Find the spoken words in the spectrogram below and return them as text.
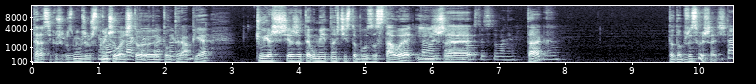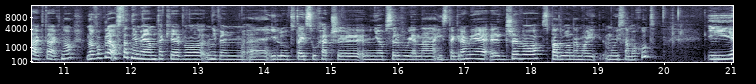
teraz, jak już rozumiem, że już No, skończyłaś tak, to, tak, e, tak, tą tak, no. terapię, czujesz się, że te umiejętności z tobą zostały i tak, że... tak, no, zdecydowanie. tak? No. To dobrze słyszeć. Tak, tak, no. No w ogóle ostatnio miałam takie, bo nie wiem e, ilu tutaj słuchaczy mnie obserwuje na Instagramie, e, drzewo spadło na mój, mój samochód i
